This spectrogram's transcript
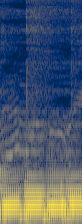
labeled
